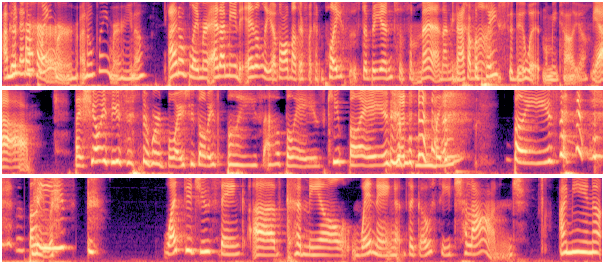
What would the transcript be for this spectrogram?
I Good mean, I don't her. blame her. I don't blame her. You know. I don't blame her. And I mean, Italy of all motherfucking places to be into some men. I mean, that's the on. place to do it. Let me tell you. Yeah. But she always uses the word boy. She's always boys, oh boys, cute boys, and boys, boys, boys. What did you think of Camille winning the Go See challenge? I mean, I-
